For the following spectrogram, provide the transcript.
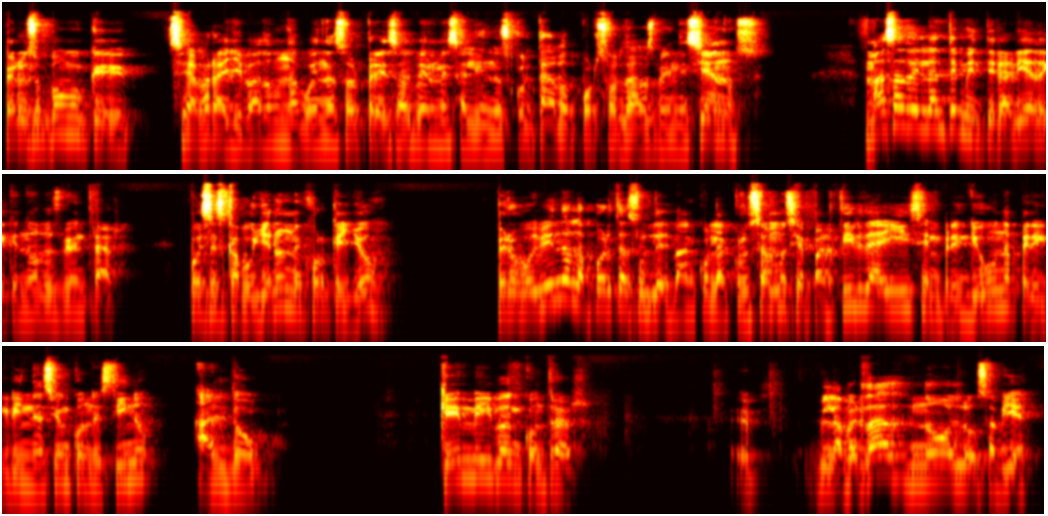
pero supongo que se habrá llevado una buena sorpresa al verme saliendo escoltado por soldados venecianos. Más adelante me enteraría de que no los vio entrar, pues escabulleron mejor que yo, pero volviendo a la puerta azul del banco, la cruzamos y a partir de ahí se emprendió una peregrinación con destino al Dogo. ¿Qué me iba a encontrar? Eh, la verdad no lo sabía.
